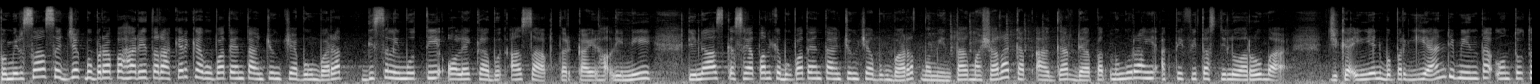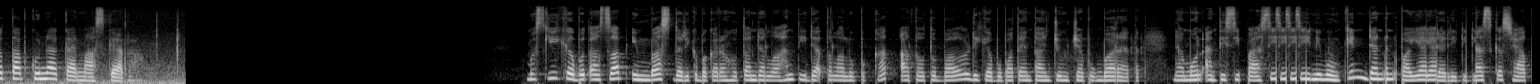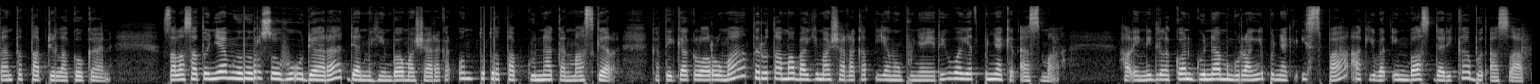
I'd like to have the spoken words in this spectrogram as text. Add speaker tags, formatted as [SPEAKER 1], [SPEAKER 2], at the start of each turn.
[SPEAKER 1] Pemirsa, sejak beberapa hari terakhir Kabupaten Tanjung Jabung Barat diselimuti oleh kabut asap. Terkait hal ini, Dinas Kesehatan Kabupaten Tanjung Jabung Barat meminta masyarakat agar dapat mengurangi aktivitas di luar rumah. Jika ingin bepergian, diminta untuk tetap gunakan masker. Meski kabut asap imbas dari kebakaran hutan dan lahan tidak terlalu pekat atau tebal di Kabupaten Tanjung Jabung Barat, namun antisipasi ini mungkin dan upaya dari Dinas Kesehatan tetap dilakukan. Salah satunya mengukur suhu udara dan menghimbau masyarakat untuk tetap gunakan masker ketika keluar rumah, terutama bagi masyarakat yang mempunyai riwayat penyakit asma. Hal ini dilakukan guna mengurangi penyakit ISPA akibat imbas dari kabut asap.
